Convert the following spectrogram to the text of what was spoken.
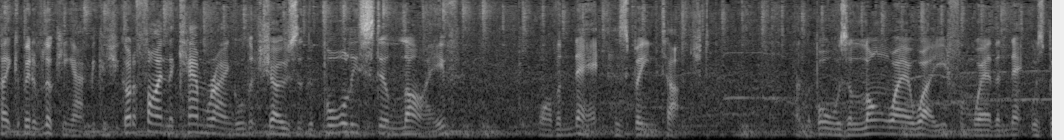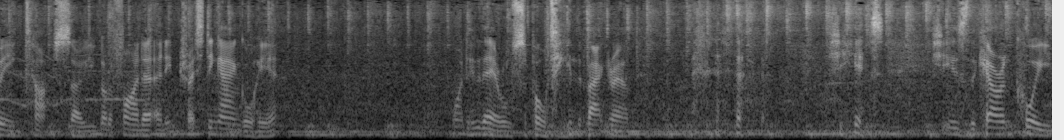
take a bit of looking at because you've got to find the camera angle that shows that the ball is still live while the net has been touched. And the ball was a long way away from where the net was being touched. So you've got to find a, an interesting angle here. I wonder who they're all supporting in the background. she is she is the current queen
